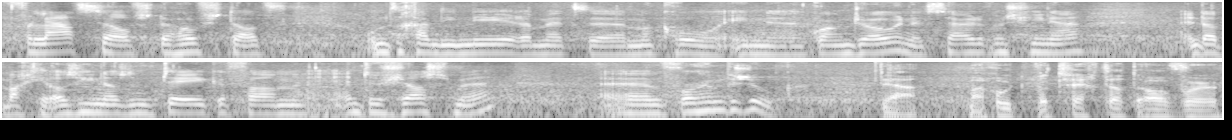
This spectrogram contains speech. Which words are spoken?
verlaat zelfs de hoofdstad om te gaan dineren met Macron in Guangzhou, in het zuiden van China. En dat mag je wel zien als een teken van enthousiasme voor hun bezoek. Ja, maar goed, wat zegt dat over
